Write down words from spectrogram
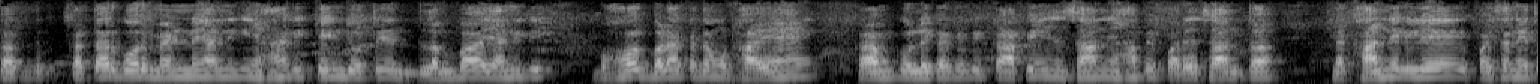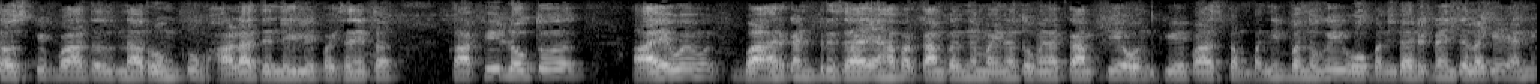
कतर गवर्नमेंट ने यानी कि यहाँ के किंग जो थे, लंबा यानी कि बहुत बड़ा कदम उठाए हैं काम को लेकर, क्योंकि काफ़ी इंसान यहाँ पे परेशान था। न खाने के लिए पैसा नहीं था, उसके बाद ना रूम को भाड़ा देने के लिए पैसा नहीं था। काफ़ी लोग तो आए हुए, बाहर कंट्री से आए, यहाँ पर काम करने, महीना दो महीना काम किया उनके पास कंपनी बंद हो गई, वो बंदा रिटर्न चला गया, यानी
